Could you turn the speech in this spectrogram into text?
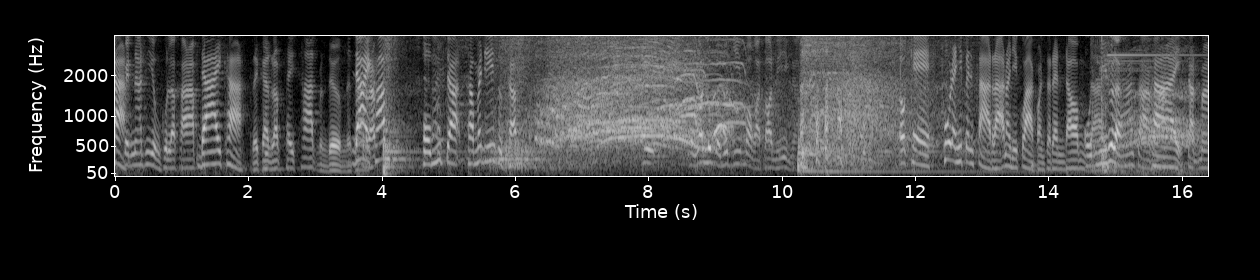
ค่ะ เป็นหน้าที่ของคุณแล้วครับ ได้ค่ะ ในการรับใช้ชาติเหมือนเดิมนะคได้รับครับ ผมจะทำให้ดีที่สุดครับเอ้ย ผมว่าลุกกว่าเมื่อกี้บอกว่าตอนนี้อีกนะ โอเค พูดอะไรที่เป็นสาระหน่อยดีกว่าก่อนจะแรนดอม โอ้มีด้วยเหรอฮะสาระใช่ จัดมา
